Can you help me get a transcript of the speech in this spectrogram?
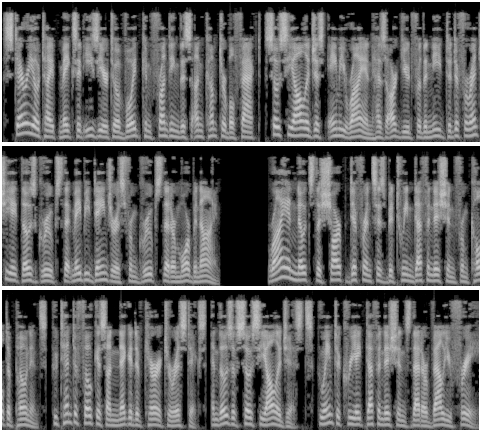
stereotype makes it easier to avoid confronting this uncomfortable fact. Sociologist Amy Ryan has argued for the need to differentiate those groups that may be dangerous from groups that are more benign. Ryan notes the sharp differences between definition from cult opponents, who tend to focus on negative characteristics, and those of sociologists, who aim to create definitions that are value-free.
